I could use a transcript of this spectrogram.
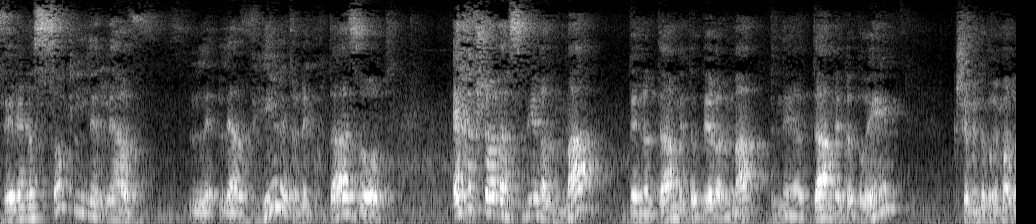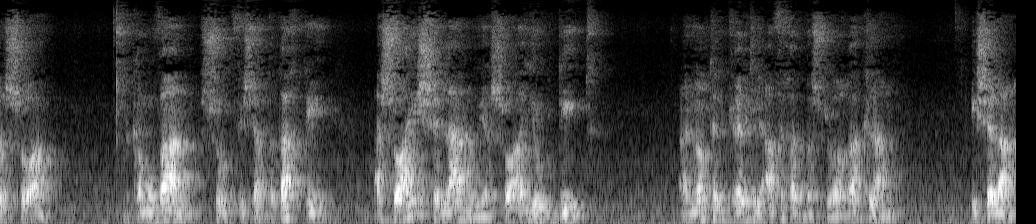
ולנסות לה, להבהיר את הנקודה הזאת, איך אפשר להסביר על מה בן אדם מדבר, על מה בני אדם מדברים כשמדברים על השואה. וכמובן, שוב, כפי שפתחתי, השואה היא שלנו, היא השואה היהודית. אני לא נותן קרדיט לאף אחד בשואה, רק לנו. היא שלנו.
